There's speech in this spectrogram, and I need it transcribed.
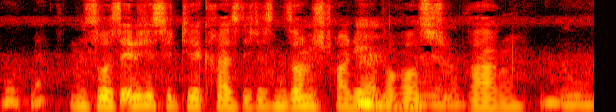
Gut, ne? Das ist sowas ähnliches wie ein Tierkreislicht. Das sind Sonnenstrahlen, die Mhm, einfach ja, rausragen. Du.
